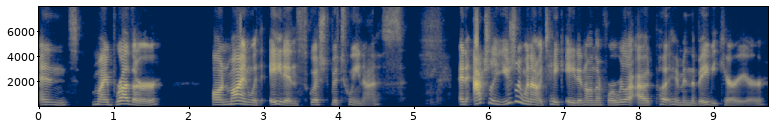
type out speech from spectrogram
and my brother on mine with aiden squished between us and actually, usually when I would take Aiden on the four wheeler, I would put him in the baby carrier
